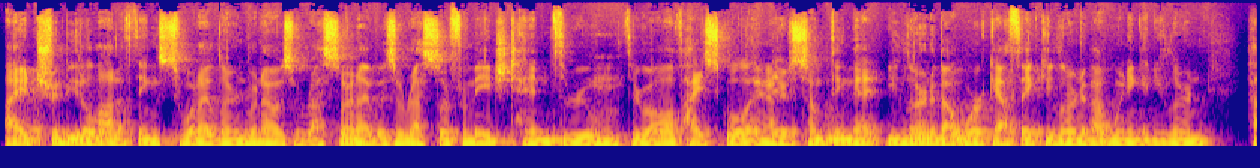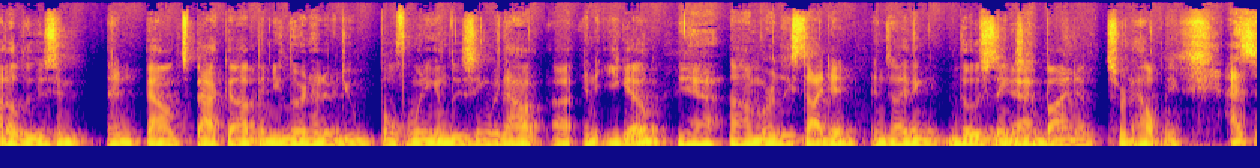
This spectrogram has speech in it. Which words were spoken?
I attribute a lot of things to what I learned when I was a wrestler, and I was a wrestler from age ten through through all of high school. And there's something that you learn about work ethic, you learn about winning, and you learn how to lose and, and bounce back up, and you learn how to do both winning and losing without uh, an ego. Yeah. um, or at least I did. And so I think those things Yeah. combine to sort of help me. As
